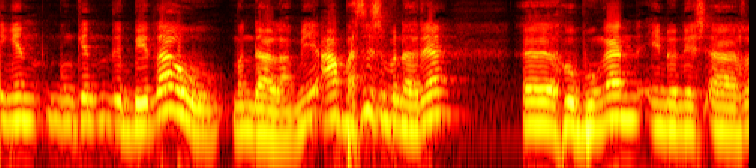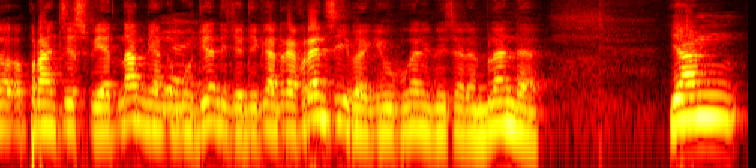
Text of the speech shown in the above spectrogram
ingin mungkin lebih tahu mendalami apa sih sebenarnya eh, hubungan Indonesia eh, Prancis Vietnam yang kemudian dijadikan referensi bagi hubungan Indonesia dan Belanda. Yang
